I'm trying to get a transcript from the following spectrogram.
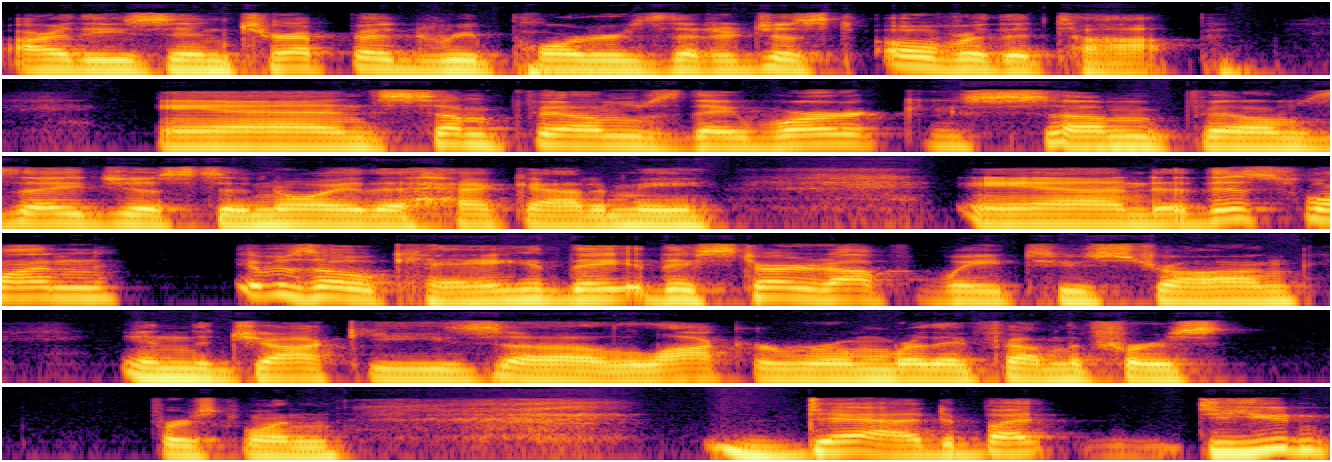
are these intrepid reporters that are just over the top. And some films they work, some films they just annoy the heck out of me. And this one, it was okay. They they started off way too strong in the jockeys uh, locker room where they found the first first one dead. But do you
